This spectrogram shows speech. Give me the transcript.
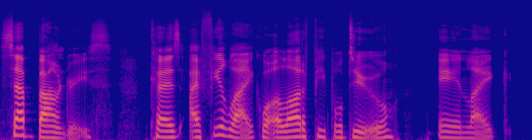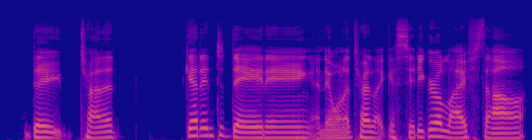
Set boundaries, because I feel like what a lot of people do in like they trying to get into dating and they want to try like a city girl lifestyle,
